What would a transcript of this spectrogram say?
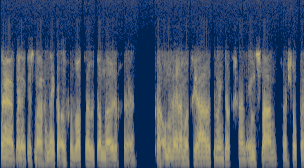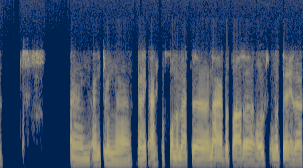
nou ben ik dus na gaan denken over wat heb ik dan nodig uh, qua onderdelen en materialen. Toen ben ik dat gaan inslaan, gaan shoppen. En, en toen uh, ben ik eigenlijk begonnen met uh, nou bepaalde hoofdonderdelen.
